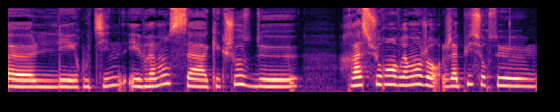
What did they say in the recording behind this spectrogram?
euh, les routines, et vraiment ça a quelque chose de rassurant, vraiment, genre, j'appuie sur ce.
